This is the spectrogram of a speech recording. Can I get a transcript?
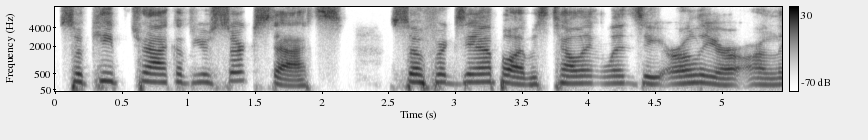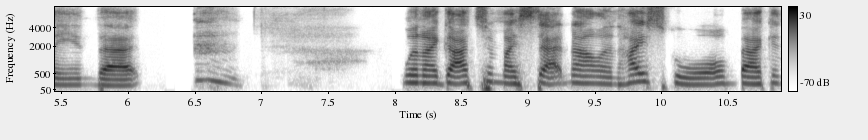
So keep track of your circ stats. So for example, I was telling Lindsay earlier, Arlene, that when I got to my Staten Island High School back in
